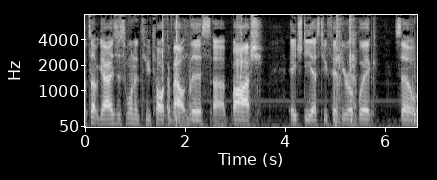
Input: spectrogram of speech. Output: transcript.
What's up guys? Just wanted to talk about this uh, Bosch HDS 250 real quick. So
